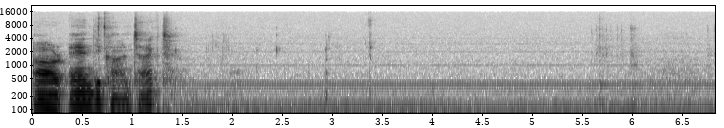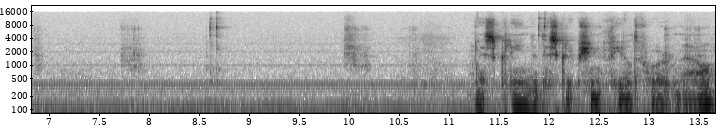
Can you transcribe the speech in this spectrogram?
our Andy contact. Let's clean the description field for now.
